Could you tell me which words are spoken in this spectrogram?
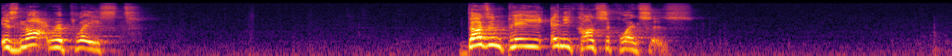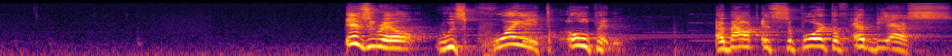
is not replaced, doesn't pay any consequences. Israel was quite open about its support of MBS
